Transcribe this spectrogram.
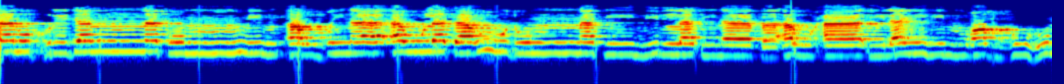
لنخرجنكم من أرضنا أو لتعودن في ملتنا فأوحى إليهم ربهم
